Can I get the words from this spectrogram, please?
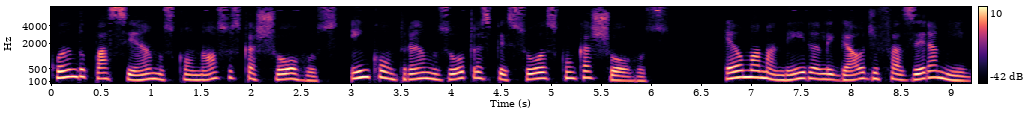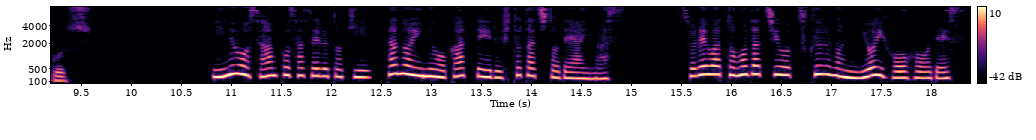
Quando passeamos com nossos cachorros, encontramos outras pessoas com cachorros. É uma maneira legal de fazer amigos. 犬を散歩させるとき、他の犬を飼っている人たちと出会います。それは友達を作るのに良い方法です。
